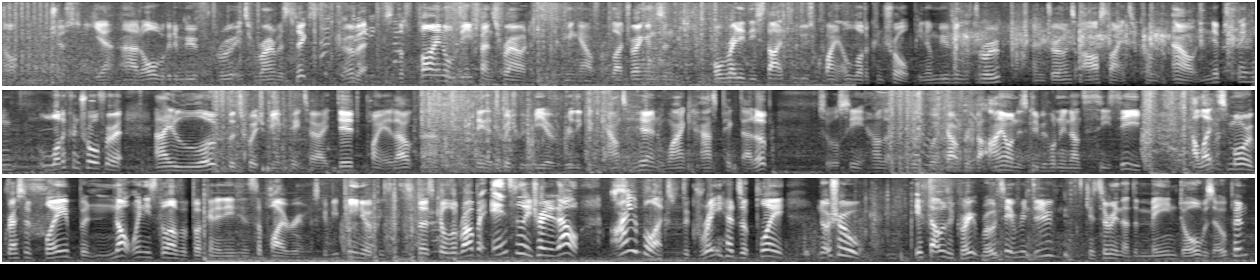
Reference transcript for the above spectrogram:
Not just yet at all. We're going to move through into round number six. Remember, it's the final defense round coming out from Black Dragons, and already they started to lose quite a lot of control. Pino moving through, and drones are starting to come out. Nips taking a lot of control for it, and I love the Twitch being picked here. I did point it out that I think the Twitch would be a really good counter here, and Wag has picked that up. So we'll see how that does work out for him. But Ion is going to be holding down to CC. I like this more aggressive play, but not when you still have a Buck underneath in the supply room. It's going to be Pino who picks up his first kill of the round, but instantly traded out. Iblex with a great heads-up play. Not sure if that was a great rotate for him to do, considering that the main door was open.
